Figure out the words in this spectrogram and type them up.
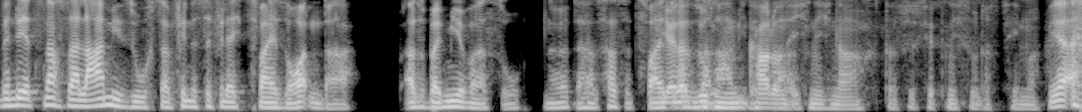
wenn du jetzt nach Salami suchst, dann findest du vielleicht zwei Sorten da. Also bei mir war es so. Ne? Da hast du zwei ja, Sorten Salami. Ja, da suchen Carlo und ich nicht nach. Das ist jetzt nicht so das Thema. Ja,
